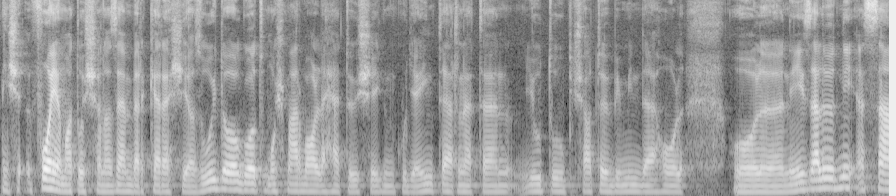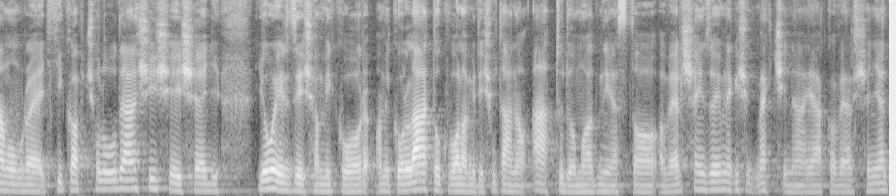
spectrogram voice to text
és folyamatosan az ember keresi az új dolgot, most már van lehetőségünk ugye interneten, YouTube, stb. mindenhol hol nézelődni. Ez számomra egy kikapcsolódás is, és egy jó érzés, amikor, amikor látok valamit, és utána át tudom adni ezt a, a versenyzőimnek, és ők megcsinálják a versenyen,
